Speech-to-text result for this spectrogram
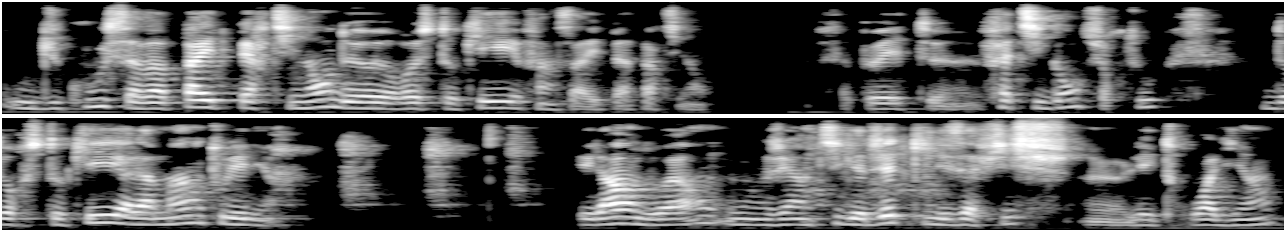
Ou du coup ça va pas être pertinent de restocker, enfin ça va être pas pertinent. Ça peut être euh, fatigant surtout de restocker à la main tous les liens. Et là on doit, j'ai un petit gadget qui les affiche, euh, les trois liens,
